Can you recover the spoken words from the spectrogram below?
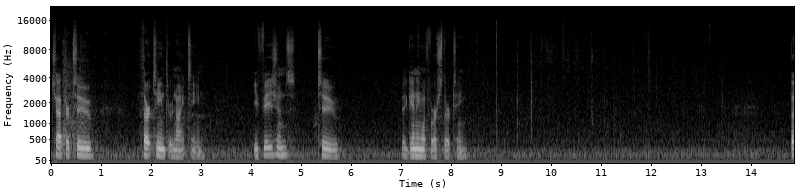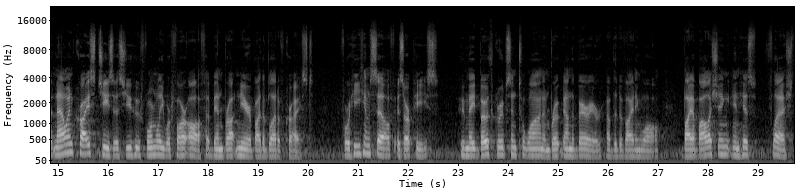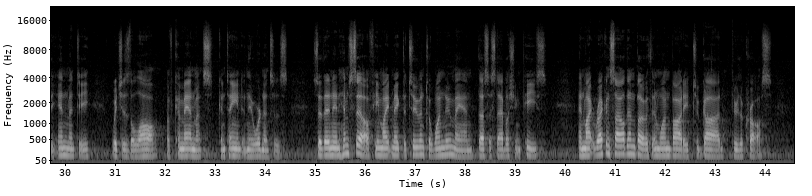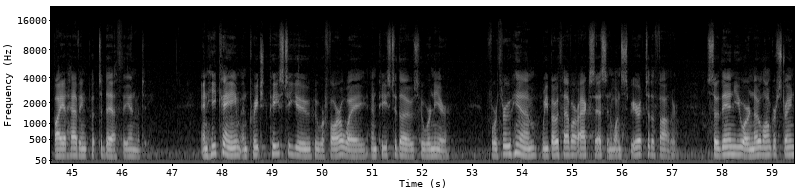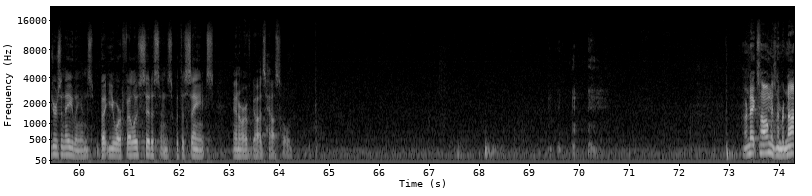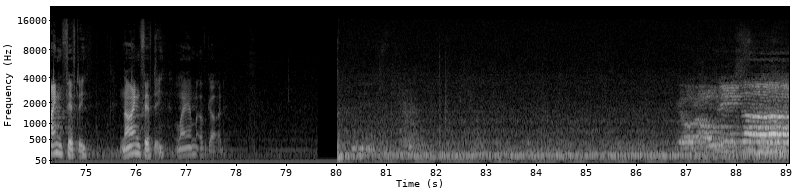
chapter 2, 13 through 19. Ephesians 2, beginning with verse 13. But now in Christ Jesus, you who formerly were far off have been brought near by the blood of Christ. For he himself is our peace, who made both groups into one and broke down the barrier of the dividing wall, by abolishing in his flesh the enmity which is the law of commandments contained in the ordinances, so that in himself he might make the two into one new man, thus establishing peace, and might reconcile them both in one body to God through the cross by it having put to death the enmity. And he came and preached peace to you who were far away, and peace to those who were near. For through him we both have our access in one spirit to the Father. So then you are no longer strangers and aliens, but you are fellow citizens with the saints and are of God's household. Our next song is number 950. 950, Lamb of God. Your only Son.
